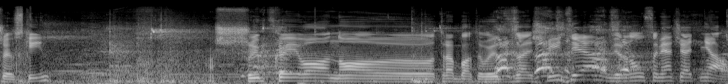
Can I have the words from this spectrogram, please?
Карнаушевский. Ошибка его, но отрабатывает в защите. Вернулся, мяч отнял.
